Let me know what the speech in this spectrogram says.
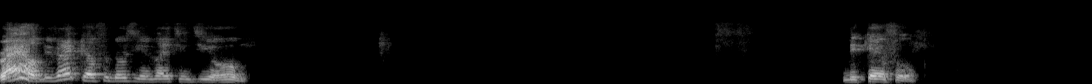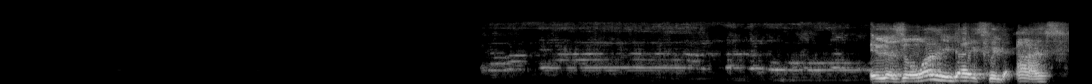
Right? I'll be very careful those you invite into your home. Be careful. If there's one leader is with us,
